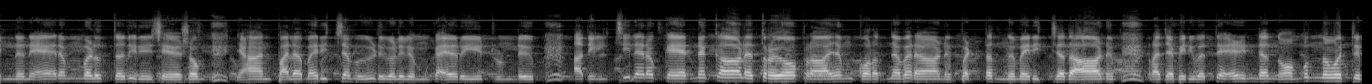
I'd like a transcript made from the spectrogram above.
ഇന്ന് നേരം വെളുത്തതിന് ശേഷം ഞാൻ പല മരിച്ച വീടുകളിലും കയറിയിട്ടുണ്ട്. അതിൽ ചിലരൊക്കെ എന്നെക്കാൾ എത്രയോ പ്രായം കുറഞ്ഞവരാണ്. പെട്ടെന്ന് മരിച്ചതാണ്. റജബിരുപത്തേഴിന്റെ നോമ്പും നോറ്റ്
